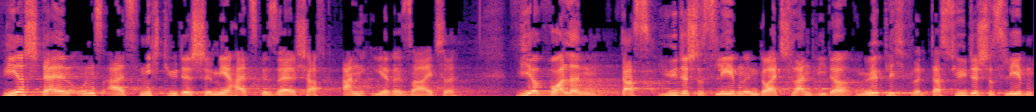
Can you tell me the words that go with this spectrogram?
Wir stellen uns als nichtjüdische Mehrheitsgesellschaft an ihre Seite. Wir wollen, dass jüdisches Leben in Deutschland wieder möglich wird, dass jüdisches Leben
